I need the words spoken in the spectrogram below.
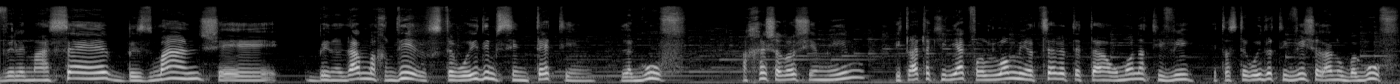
ולמעשה, בזמן שבן אדם מחדיר סטרואידים סינתטיים לגוף, אחרי שלוש ימים, יתרת הכליה כבר לא מייצרת את ההורמון הטבעי, את הסטרואיד הטבעי שלנו בגוף.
